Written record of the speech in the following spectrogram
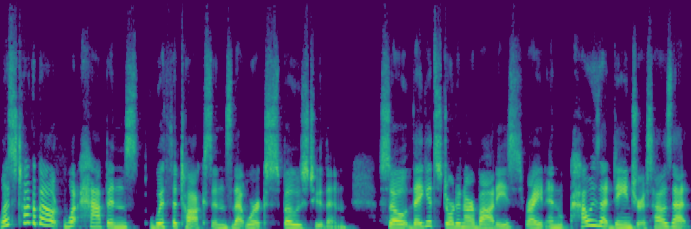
Let's talk about what happens with the toxins that we're exposed to then. So they get stored in our bodies, right? And how is that dangerous? How is that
